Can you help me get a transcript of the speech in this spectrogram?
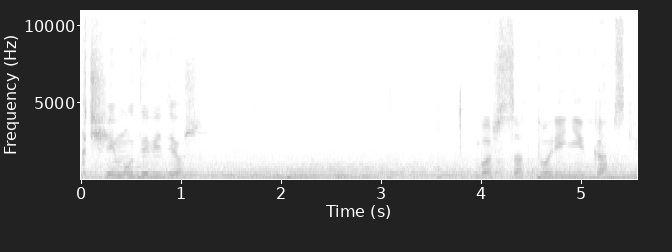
К чему ты ведешь? Ваш сад творение Камски?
